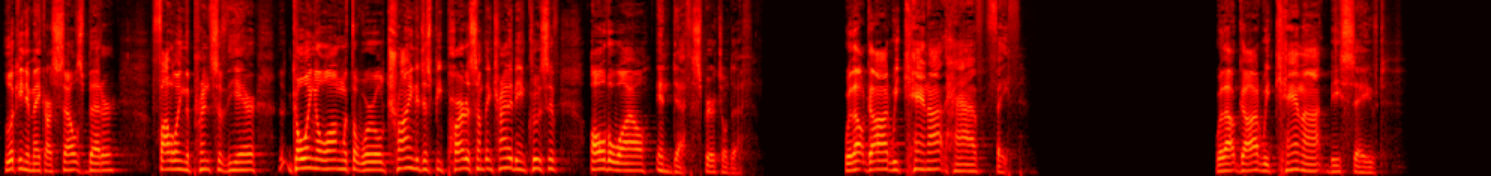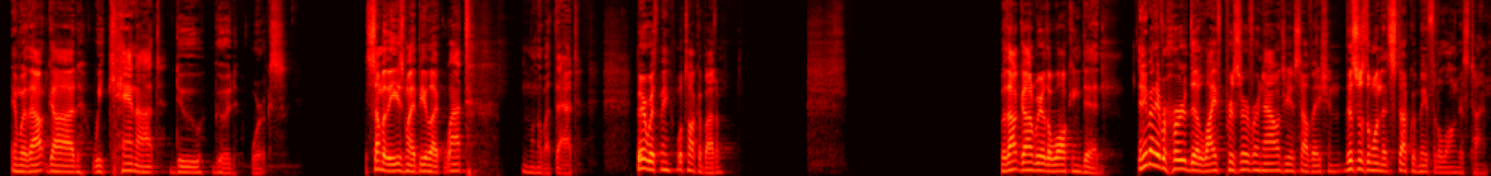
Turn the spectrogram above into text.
looking to make ourselves better, following the prince of the air, going along with the world, trying to just be part of something, trying to be inclusive, all the while in death, spiritual death. Without God, we cannot have faith. Without God, we cannot be saved. And without God, we cannot do good works. Some of these might be like, what? I don't know about that. Bear with me, we'll talk about them. Without God, we are the walking dead. Anybody ever heard the life preserver analogy of salvation? This was the one that stuck with me for the longest time.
